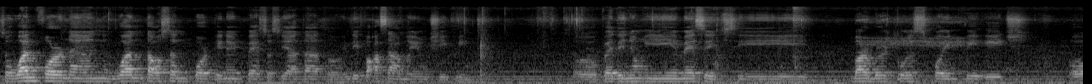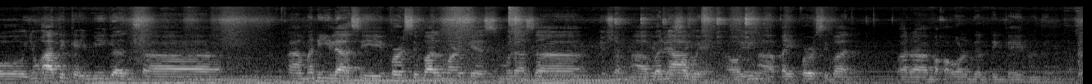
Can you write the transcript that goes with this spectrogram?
So 149, 1,049 pesos yata to. Hindi pa kasama yung shipping. So pwede nyong i-message si barbertools.ph o yung ating kaibigan sa ah, Manila si Percival Marquez mula sa yung siya, ah, Banawe. O yung ah, kay Percival para maka-order din kayo ng ganito.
